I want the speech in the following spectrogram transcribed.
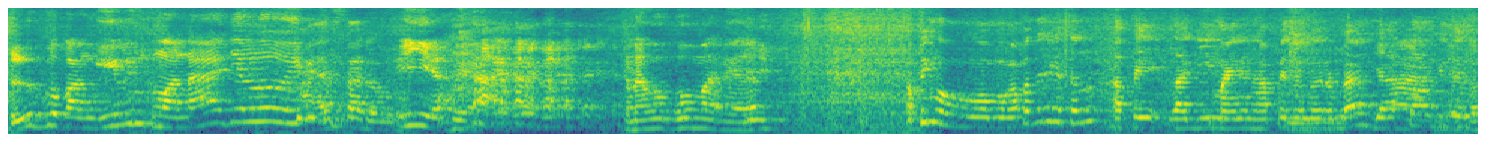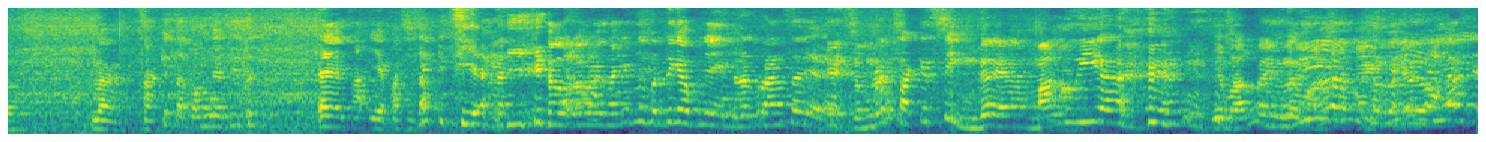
lu gue panggilin ke mana aja lu AFK dong. iya Kena hukuman ya. Tapi ngomong-ngomong apa tadi kata lu? HP lagi mainin HP sambil rebahan jatuh Nah, gitu. Nah, sakit apa enggak sih itu? Eh, sa- ya pasti sakit sih ya. Kalau kalau sakit lu berarti gak punya indera perasa ya? Eh, sebenarnya sakit sih enggak ya malu iya Ya malu enggak malu? malu. Ya, makanya,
